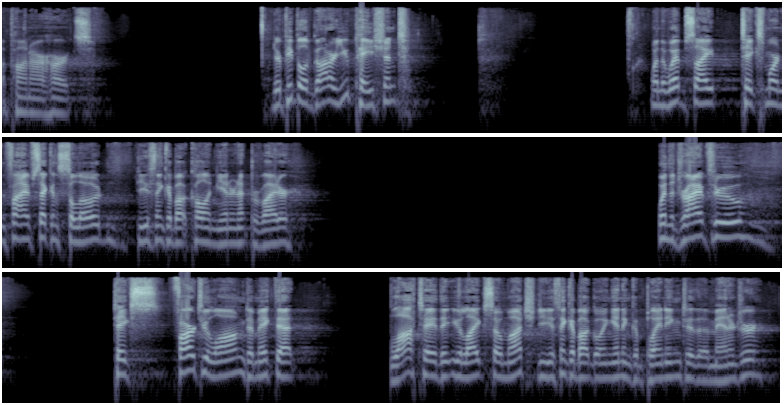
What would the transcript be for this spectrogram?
upon our hearts. Dear people of God, are you patient? When the website takes more than five seconds to load, do you think about calling the internet provider? When the drive through takes far too long to make that latte that you like so much, do you think about going in and complaining to the manager?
